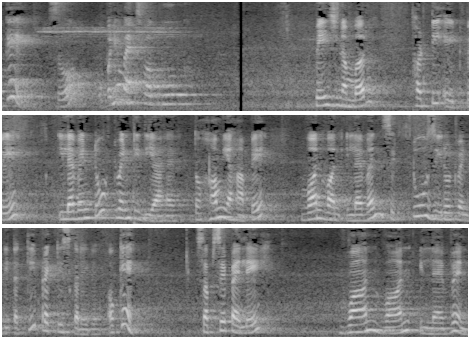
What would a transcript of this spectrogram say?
Okay so open your maths workbook page number 38 पे 11 टू 20 दिया है। तो हम यहाँ पे 1 1 11 से 2 0 20 तक की प्रैक्टिस करेंगे, ओके? सबसे पहले 1 1 11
